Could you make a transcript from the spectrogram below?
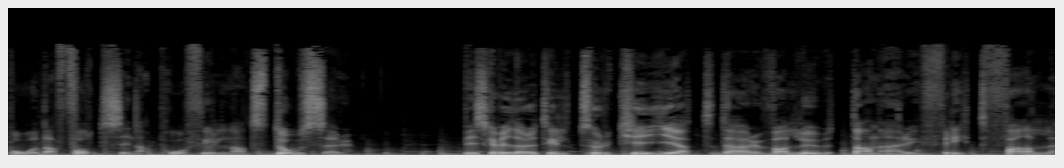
båda fått sina påfyllnadsdoser. Vi ska vidare till Turkiet där valutan är i fritt fall.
